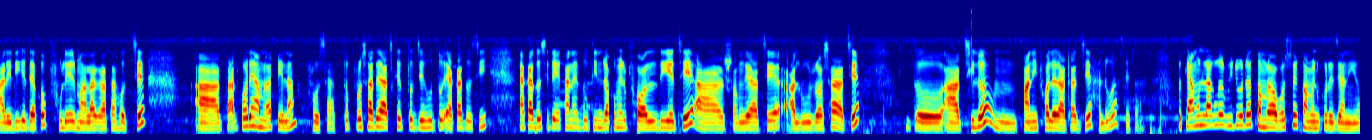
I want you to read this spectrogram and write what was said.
আর এদিকে দেখো, ফুলের মালা গাঁথা হচ্ছে। আর তারপরে আমরা পেলাম প্রসাদ। তো প্রসাদে আজকে তো যেহেতু একাদশী, একাদশীতে এখানে দু তিন রকমের ফল দিয়েছে, আর সঙ্গে আছে আলুর রসা আছে। তো আর ছিল পানি ফলের আটার যে হালুয়া, সেটা। তো কেমন লাগল ভিডিওটা তোমরা অবশ্যই কমেন্ট করে জানিও।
